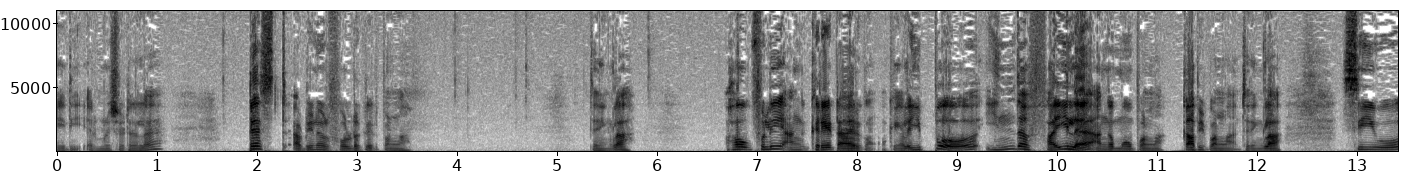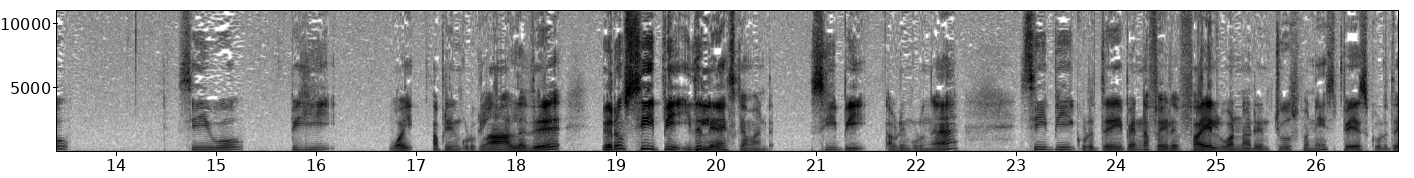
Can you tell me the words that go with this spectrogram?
ஏடி அட்மினிஸ்ட்ரேட்டரில் டெஸ்ட் அப்படின்னு ஒரு ஃபோல்டர் கிரியேட் பண்ணலாம். சரிங்களா? ஹோப்ஃபுல்லி அங்கே கிரியேட் ஆயிருக்கும். ஓகேங்களா இப்போ இந்த ஃபைலை அங்கே மூவ் பண்ணலாம். காப்பி பண்ணலாம். சரிங்களா? சிஓ சிஓ பிஒய் அப்படின்னு கொடுக்கலாம். அல்லது வெறும் சிபி இது லினக்ஸ் கமாண்ட் சிபி அப்படின்னு கொடுங்க. சிபி கொடுத்து இப்போ என்ன ஃபைல் ஃபைல் ஒன் அப்படின்னு சூஸ் பண்ணி ஸ்பேஸ் கொடுத்து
